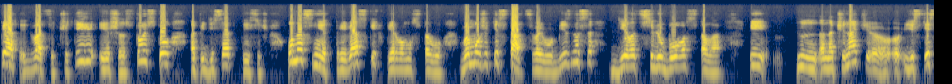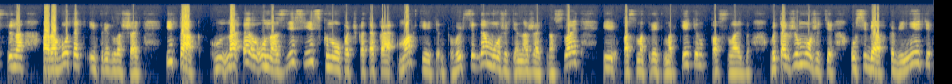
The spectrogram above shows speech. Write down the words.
пятый двадцать четыре и шестой стол 50 тысяч. У нас нет привязки к первому столу. Вы можете старт своего бизнеса делать с любого стола. И начинать, э, естественно, работать и приглашать. Итак, на, э, у нас здесь есть кнопочка такая «Маркетинг». Вы всегда можете нажать на слайд и посмотреть маркетинг по слайду. Вы также можете у себя в кабинете,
